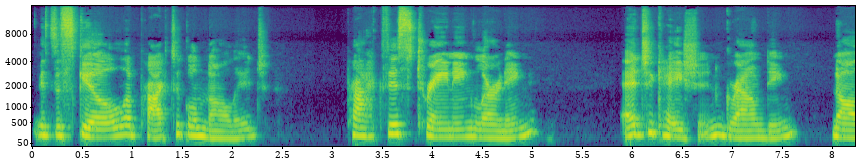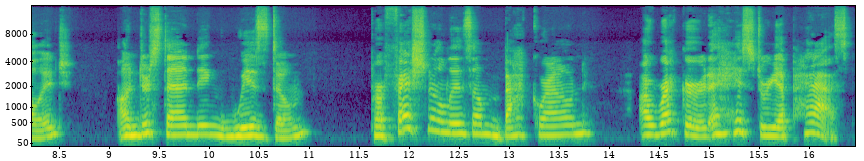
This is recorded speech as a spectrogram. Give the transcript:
It's a skill, a practical knowledge, practice, training, learning, education, grounding, knowledge, understanding, wisdom, professionalism, background, a record, a history, a past,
